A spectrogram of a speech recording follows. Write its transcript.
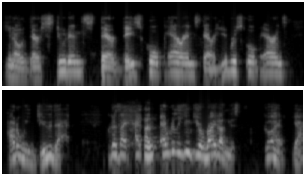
you know, their students, their day school parents, their Hebrew school parents. How do we do that? Because I, I, I really think you're right on this. Go ahead. Yeah.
